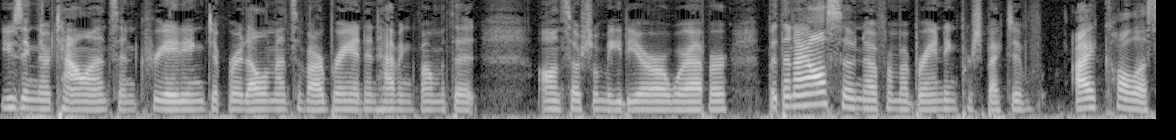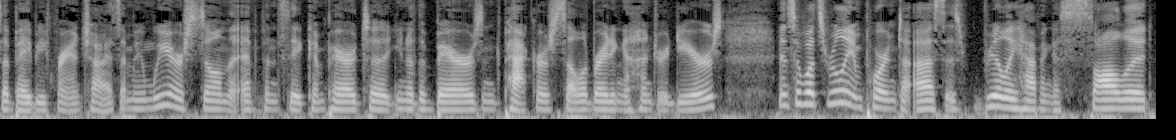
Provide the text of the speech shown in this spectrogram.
using their talents and creating different elements of our brand and having fun with it on social media or wherever. But then I also know from a branding perspective, I call us a baby franchise. I mean, we are still in the infancy compared to, you know, the Bears and Packers celebrating 100 years. And so what's really important to us is really having a solid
